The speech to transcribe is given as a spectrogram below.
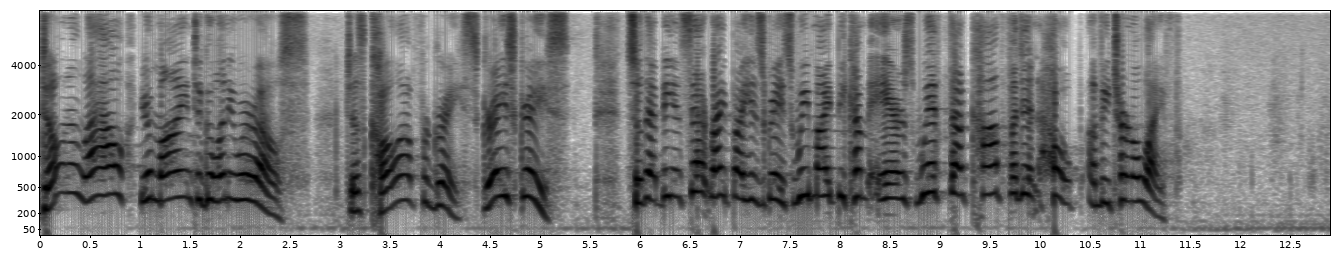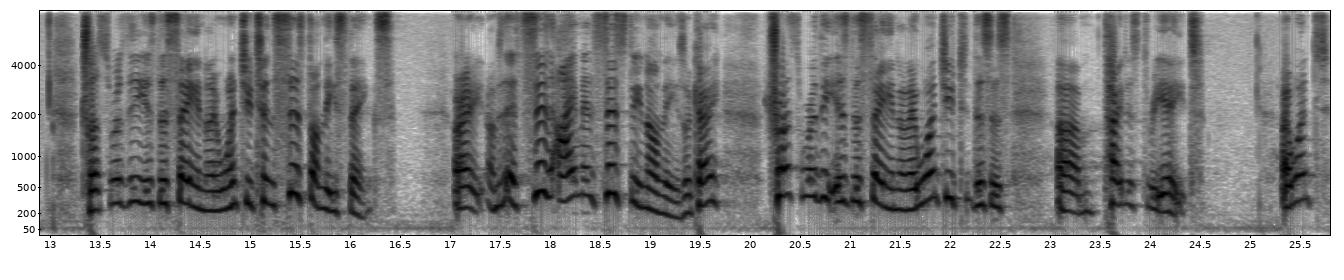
Don't allow your mind to go anywhere else. Just call out for grace. Grace, grace. So that being set right by his grace, we might become heirs with the confident hope of eternal life. Trustworthy is the saying, and I want you to insist on these things. All right, I'm, I'm insisting on these, okay? Trustworthy is the saying, and I want you to, this is um, Titus 3 8. I want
